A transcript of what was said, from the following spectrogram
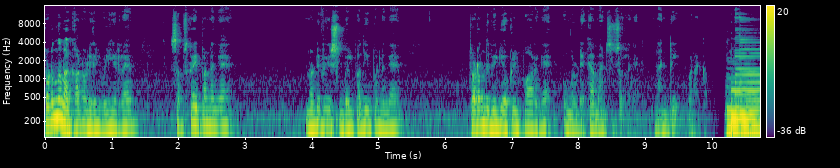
தொடர்ந்து நான் காணொளிகள் வெளியிடுறேன். சப்ஸ்கிரைப் பண்ணுங்கள் நோட்டிஃபிகேஷன் பெல் பதிவு பண்ணுங்கள் தொடர்ந்து வீடியோக்கள் பாருங்கள் உங்களுடைய கமெண்ட்ஸ் சொல்லுங்கள் நன்றி. வணக்கம்.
